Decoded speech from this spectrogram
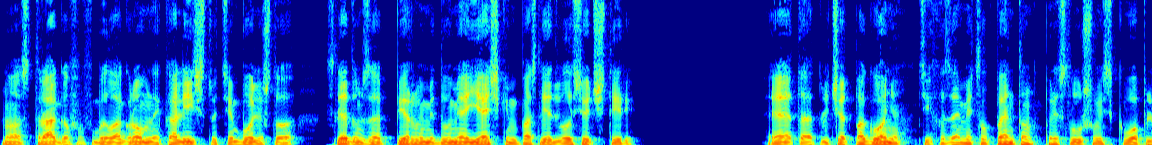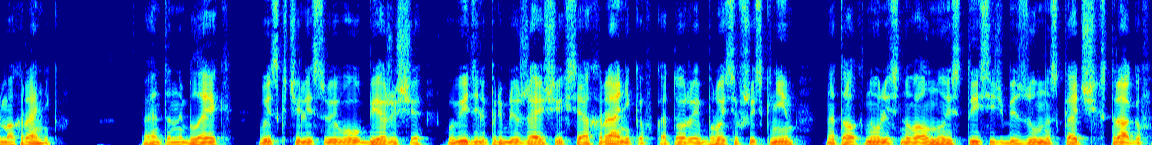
но страгофов было огромное количество, тем более что Следом за первыми двумя ящиками последовало еще четыре. «Это отвлечет погоню», — тихо заметил Пентон, прислушиваясь к воплям охранников. Пентон и Блейк выскочили из своего убежища, увидели приближающихся охранников, которые, бросившись к ним, натолкнулись на волну из тысяч безумно скачущих страгов.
